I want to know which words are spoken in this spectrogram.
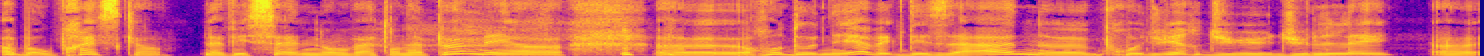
Ah bah ou presque. La vaisselle, non, on va attendre un peu, mais euh, euh, randonner avec des ânes, euh, produire du, du lait euh,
